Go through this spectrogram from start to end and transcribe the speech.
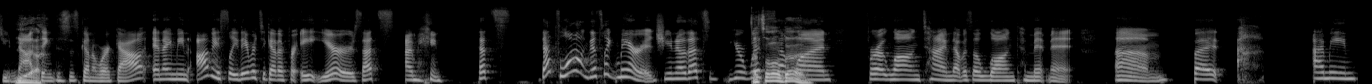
Do you not Yeah. think this is going to work out? And I mean, obviously they were together for eight years. That's, I mean, that's, that's long. That's like marriage, you know, that's, you're with That's long time. someone for a long time. That was a long commitment. Um, but I mean,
